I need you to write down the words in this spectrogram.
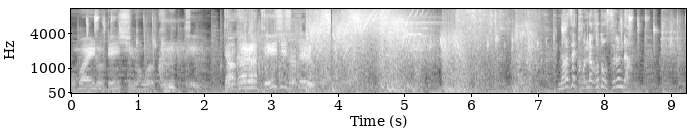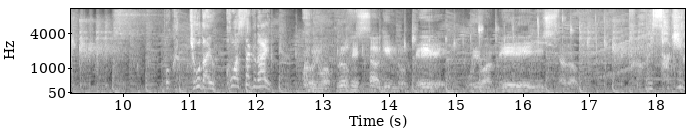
お前の電子脳は狂っている。だから停止させる。なぜこんなことをするんだ？僕は兄弟を壊したくない。これはプロフェッサーギルの命令俺は命令に従う。プロフェッサーギル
